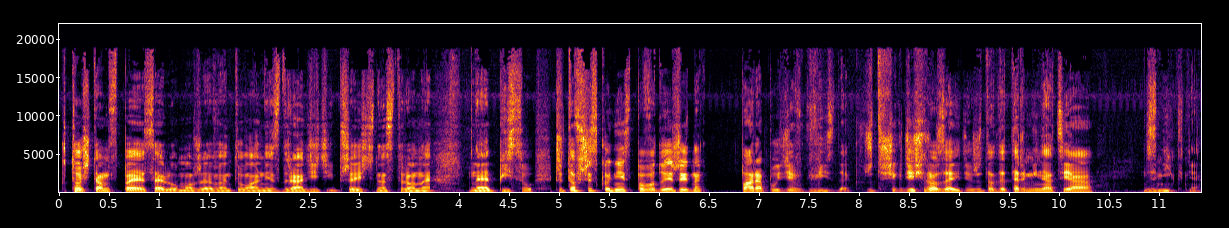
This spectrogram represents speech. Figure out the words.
ktoś tam z PSL-u może ewentualnie zdradzić i przejść na stronę e, PiSu. Czy to wszystko nie spowoduje, że jednak para pójdzie w gwizdek, że to się gdzieś rozejdzie, że ta determinacja zniknie?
